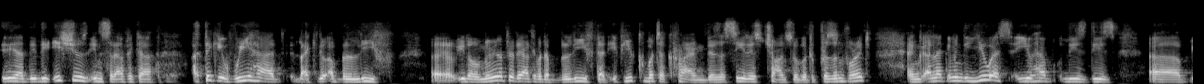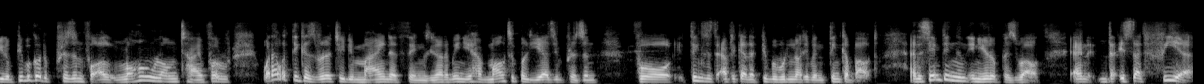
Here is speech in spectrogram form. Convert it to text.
yeah, the, the issues in South Africa. I think if we had like you know, a belief uh, you know, the reality, but a belief that if you commit a crime, there's a serious chance you'll go to prison for it. And, and like I mean, the U.S., you have these these uh, you know people go to prison for a long, long time for what I would think is relatively minor things. You know what I mean? You have multiple years in prison for things in Africa that people would not even think about, and the same thing in, in Europe as well. And th- it's that fear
